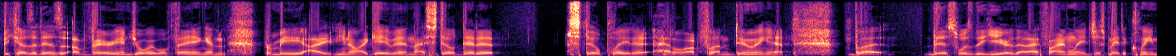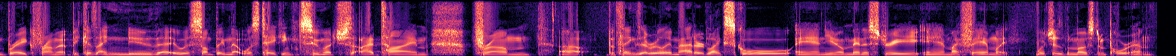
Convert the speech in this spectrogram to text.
because it is a very enjoyable thing. And for me, I, you know, I gave in. I still did it, still played it, had a lot of fun doing it. But this was the year that I finally just made a clean break from it because I knew that it was something that was taking too much time from uh, the things that really mattered, like school and you know ministry and my family, which is the most important.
